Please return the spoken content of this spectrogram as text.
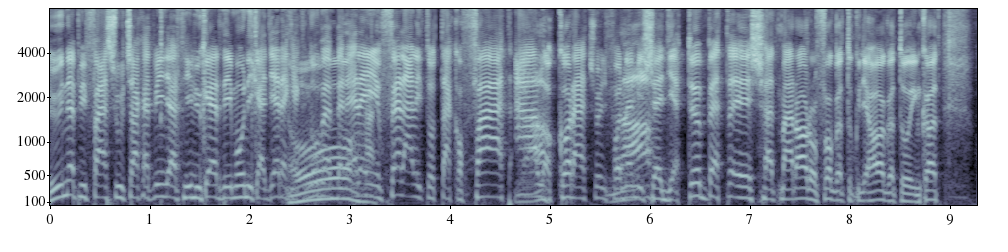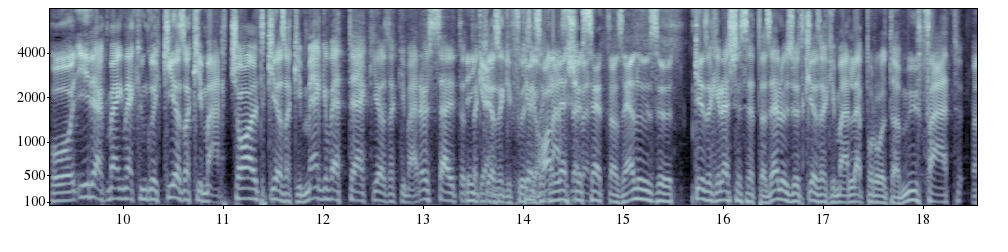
Ünnepi fásultság, hát mindjárt hívjuk Erdély Mónikát, gyerekek, Ó, november elején hát. felállították a fát, áll a karácsonyfa, Na. nem is egyet többet, és hát már arról fogadtuk ugye a hallgatóinkat, hogy írják meg nekünk, hogy ki az, aki már csalt, ki az, aki megvette, ki az, aki már összeállította, ki az, aki főzi ki a az, aki leseszette az előzőt. Ki az, aki leseszette az előzőt, ki az, aki már leporolta a műfát, ö,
